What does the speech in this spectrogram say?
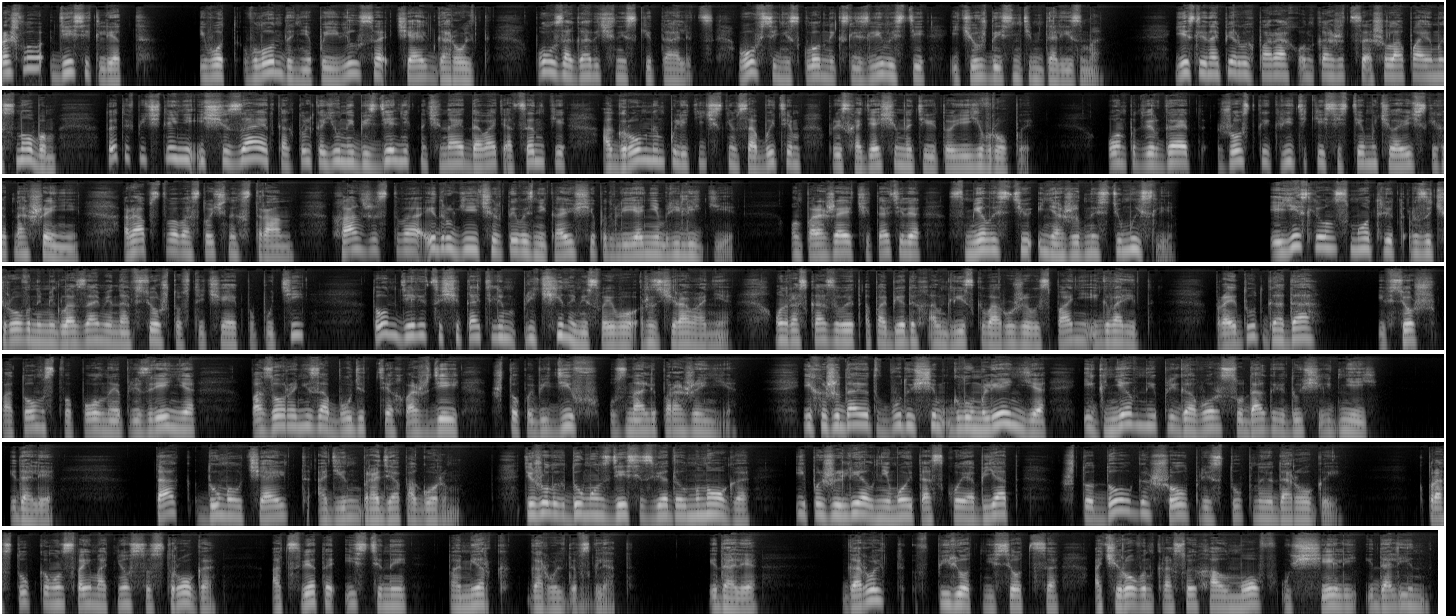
Прошло 10 лет, и вот в Лондоне появился Чайльд Гарольд, полузагадочный скиталец, вовсе не склонный к слезливости и чуждый сентиментализма. Если на первых порах он кажется шалопаем и снобом, то это впечатление исчезает, как только юный бездельник начинает давать оценки огромным политическим событиям, происходящим на территории Европы. Он подвергает жесткой критике систему человеческих отношений, рабство восточных стран, ханжество и другие черты, возникающие под влиянием религии. Он поражает читателя смелостью и неожиданностью мысли. И если он смотрит разочарованными глазами на все, что встречает по пути, то он делится с читателем причинами своего разочарования. Он рассказывает о победах английского оружия в Испании и говорит: Пройдут года, и все ж потомство, полное презрения, позора не забудет тех вождей, что победив, узнали поражение. Их ожидают в будущем глумление и гневный приговор суда грядущих дней. И далее. Так думал Чайльд, один бродя по горам. Тяжелых дум он здесь изведал много и пожалел немой тоской объят, что долго шел преступной дорогой. К проступкам он своим отнесся строго, от света истины померк Горольда взгляд. И далее Горольд вперед несется, очарован красой холмов, ущелий и долин.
